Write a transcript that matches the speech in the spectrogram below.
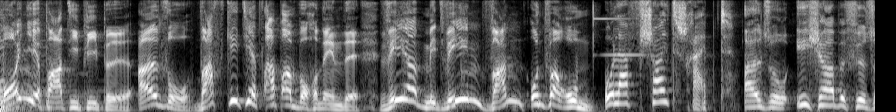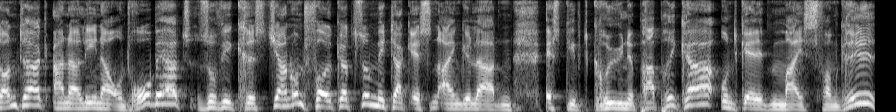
Moin, ihr Party-People. Also, was geht jetzt ab am Wochenende? Wer, mit wem, wann und warum? Olaf Scholz schreibt. Also, ich habe für Sonntag Annalena und Robert sowie Christian und Volker zum Mittagessen eingeladen. Es gibt grüne Paprika und gelben Mais vom Grill,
